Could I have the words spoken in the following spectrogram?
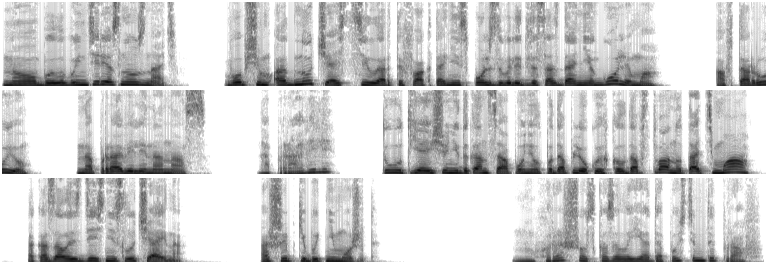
«Но было бы интересно узнать». В общем, одну часть силы артефакта они использовали для создания голема, а вторую направили на нас. Направили? Тут я еще не до конца понял подоплеку их колдовства, но та тьма оказалась здесь не случайно. Ошибки быть не может. «Ну, хорошо», — сказала я, — «допустим, ты прав.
